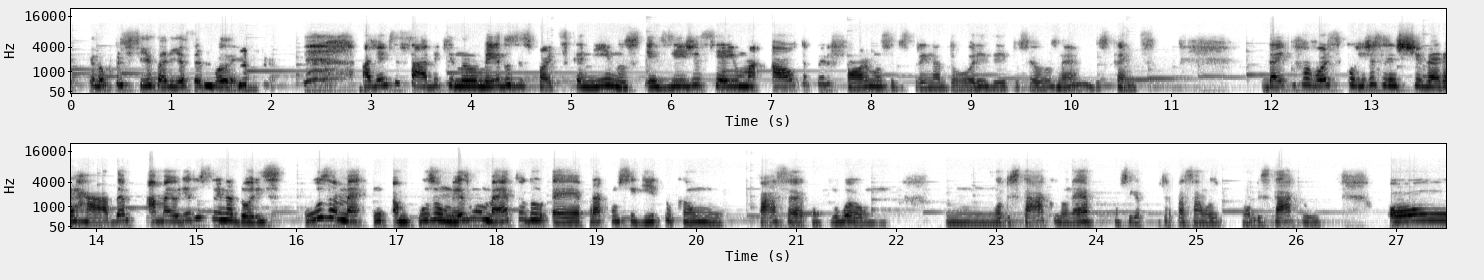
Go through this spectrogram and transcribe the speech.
Eu não precisaria ser polêmica. A gente sabe que no meio dos esportes caninos exige-se aí uma alta performance dos treinadores e dos seus, né, dos cães. Daí, por favor, se corrija se a gente estiver errada. A maioria dos treinadores usa, usa o mesmo método é, para conseguir que o cão faça, conclua um, um obstáculo, né? Consiga ultrapassar um, um obstáculo? Ou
